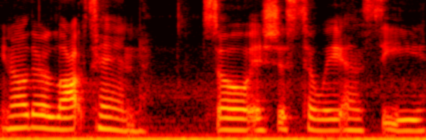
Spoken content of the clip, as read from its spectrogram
You know, they're locked in. So it's just to wait and see.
